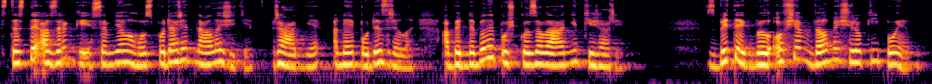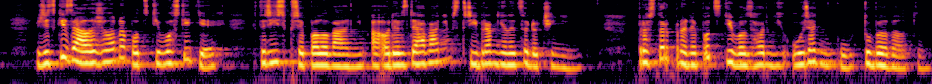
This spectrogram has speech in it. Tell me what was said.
Z testy a zrnky se mělo hospodařit náležitě, řádně a ne podezřele, aby nebyly poškozováni těžaři. Zbytek byl ovšem velmi široký pojem. Vždycky záleželo na poctivosti těch, kteří s přepalováním a odevzdáváním stříbra měli co dočinění. Prostor pro nepoctivost horních úředníků tu byl velký.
